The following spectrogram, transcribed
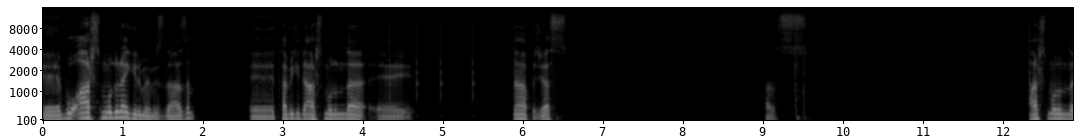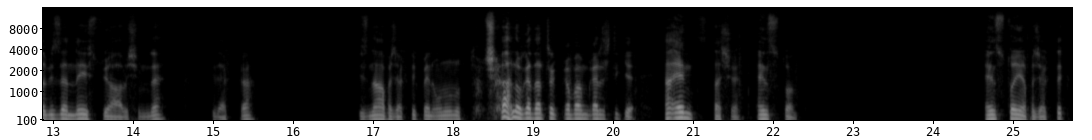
e, bu Ars moduna girmemiz lazım. E, tabii ki de Ars modunda e, ne yapacağız? Ars. Ars modunda bizden ne istiyor abi şimdi? Bir dakika. Biz ne yapacaktık? Ben onu unuttum. Şu an o kadar çok kafam karıştı ki. Ha end taşı. Endstone. Endstone yapacaktık.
